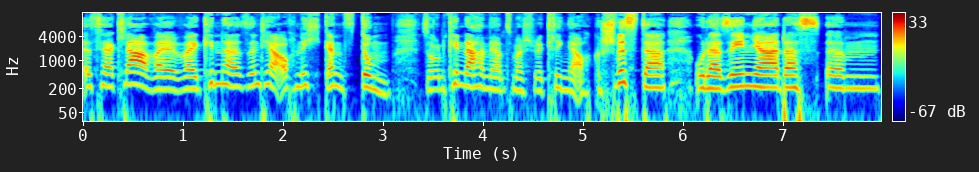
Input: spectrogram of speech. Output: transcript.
ist ja klar, weil, weil Kinder sind ja auch nicht ganz dumm. So, und Kinder haben ja zum Beispiel, kriegen ja auch Geschwister oder sehen ja, dass, ähm,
